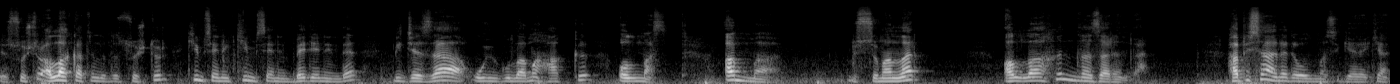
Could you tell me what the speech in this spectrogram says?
e, suçtur. Allah katında da suçtur. Kimsenin kimsenin bedeninde bir ceza uygulama hakkı olmaz. Ama Müslümanlar Allah'ın nazarında hapishanede olması gereken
